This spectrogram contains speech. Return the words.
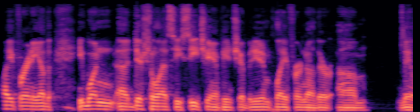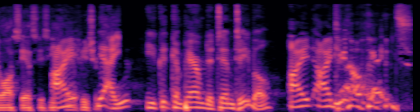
play for any other. He won additional SEC championship, but he didn't play for another. Um, they lost the SEC I, championship. Yeah, you, you could compare him to Tim Tebow. I, I don't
